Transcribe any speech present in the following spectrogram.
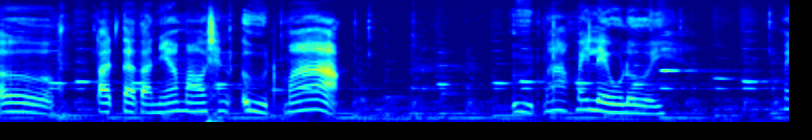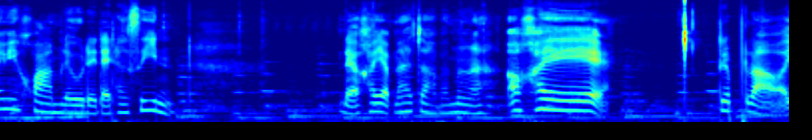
เออแต่แต่ตอนนี้เมาส์ฉันอืดมาก อืดมากไม่เร็วเลย ไม่มีความเร็วใดๆทั้งสิ้น เดี๋ยวขยับหน้าจอแป๊บนึงนะ โอเค เรียบร้อย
